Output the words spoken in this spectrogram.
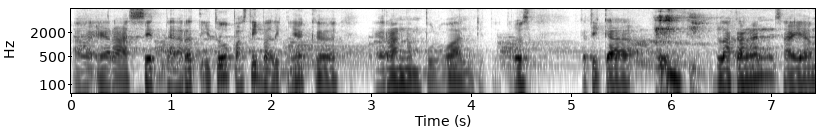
uh, era Sid Barrett itu pasti baliknya ke era 60-an gitu terus ketika belakangan saya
